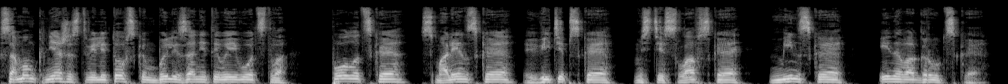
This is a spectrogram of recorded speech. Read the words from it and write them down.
в самом княжестве Литовском были заняты воеводства Полоцкое, Смоленское, Витебское, Мстиславское, Минское и Новогрудское.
